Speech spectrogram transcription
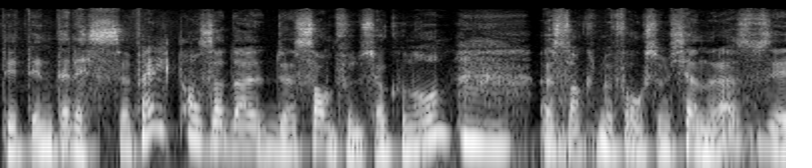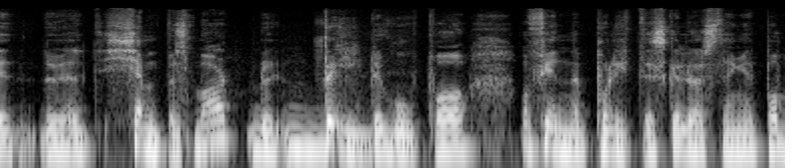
ditt interessefelt, altså du er samfunnsøkonom, jeg snakker med folk som kjenner deg, som sier du er kjempesmart, du er veldig god på å finne politiske løsninger på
